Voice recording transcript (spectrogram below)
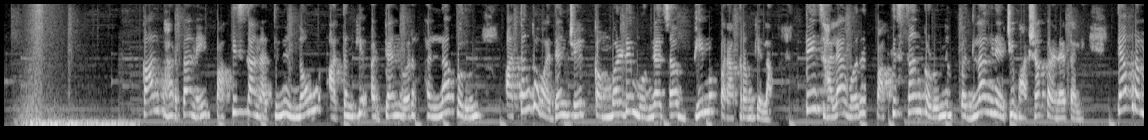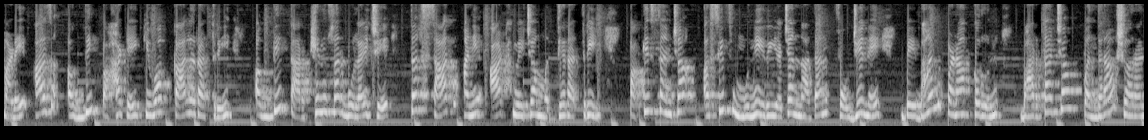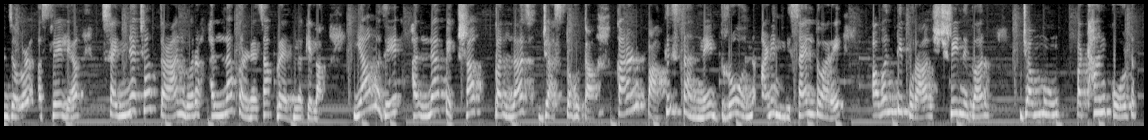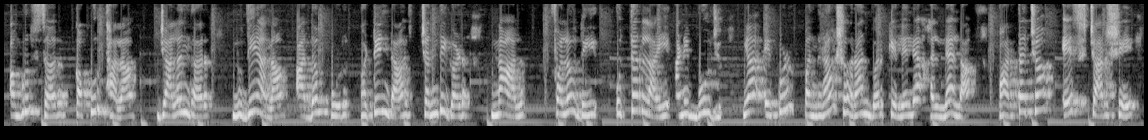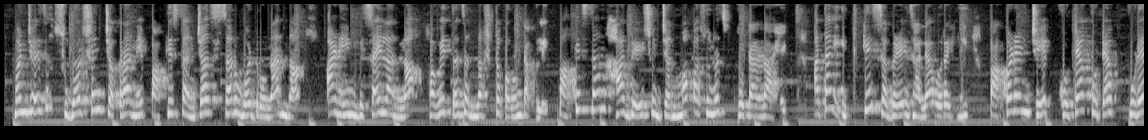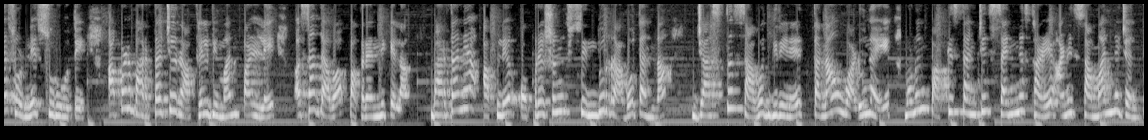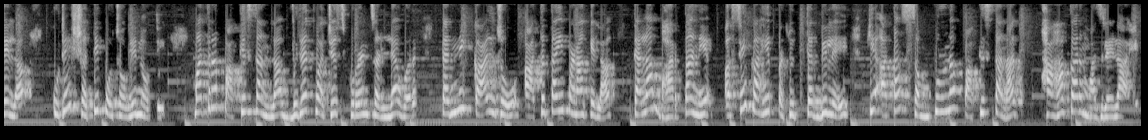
काल भारताने पाकिस्तानातील नऊ आतंकी अड्ड्यांवर हल्ला करून आतंकवाद्यांचे कंबरडे मोडण्याचा भीम पराक्रम केला. ते झाल्यावर पाकिस्तानकडून बदला घेण्याची भाषा करण्यात आली. त्याप्रमाणे आज अगदी पहाटे किंवा काल रात्री अगदी तारखेनुसार बोलायचे तर सात आणि आठ मेच्या मध्यरात्री पाकिस्तानच्या आसिफ मुनीर याच्या नादान फौजेने बेभानपणा करून भारताच्या पंधरा शहरांजवळ असलेल्या सैन्याच्या तळांवर हल्ला करण्याचा प्रयत्न केला. यामध्ये हल्ल्यापेक्षा कल्लाच जास्त होता. कारण पाकिस्तानने ड्रोन आणि मिसाईलद्वारे अवंतीपुरा श्रीनगर जम्मू पठानकोट अमृतसर कपूरथला जालंधर लुधियाना आदमपुर भटिंडा चंडीगढ़ नाल फलोदी उत्तरलाई आणि भुज या एकूण पंधरा शहरांवर केलेल्या हल्ल्याला भारताच्या एस चारशे म्हणजेच सुदर्शन चक्राने पाकिस्तानच्या सर्व ड्रोनांना आणि मिसाईलांना हवेतच नष्ट करून टाकले. पाकिस्तान हा देश जन्मापासूनच खोटारडा आहे. आता इतके सगळे झाल्यावरही पाकड्यांचे खोट्या खोट्या पुढ्या सोडणे सुरू होते. आपण भारताचे राफेल विमान पाडले असा दावा पाकड्यांनी केला. भारताने आपले ऑपरेशन सिंदूर राबवताना जास्त सावधगिरीने तणाव वाढू नये म्हणून पाकिस्तानची सैन्य स्थळे आणि सामान्य जनतेला कुठे क्षती पोहोचवली नव्हती. मात्र पाकिस्तानला वीरत्वाचे स्फुरण चढल्यावर त्यांनी काल जो आतताईपणा केला त्याला भारताने असे काही प्रत्युत्तर दिले की आता संपूर्ण पाकिस्तानात हाहाकार माजलेला आहे.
